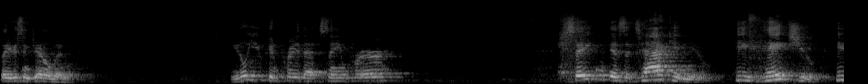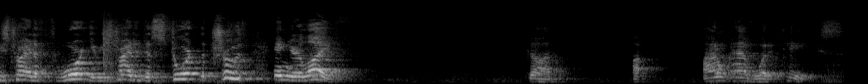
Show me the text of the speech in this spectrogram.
Ladies and gentlemen, you know you can pray that same prayer? Satan is attacking you. He hates you. He's trying to thwart you. He's trying to distort the truth in your life. God, I don't have what it takes.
